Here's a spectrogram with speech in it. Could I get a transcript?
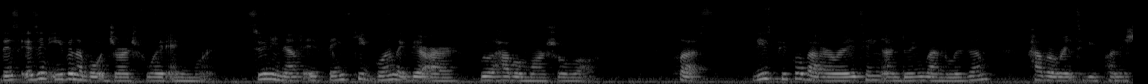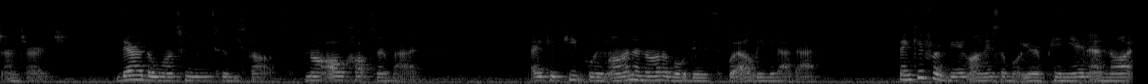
This isn't even about George Floyd anymore. Soon enough, if things keep going like they are, we'll have a martial law. Plus, these people that are rioting and doing vandalism have a right to be punished and charged. They are the ones who need to be stopped. Not all cops are bad. I could keep going on and on about this, but I'll leave it at that. Thank you for being honest about your opinion and not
